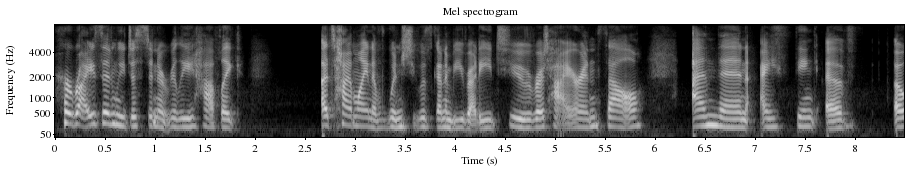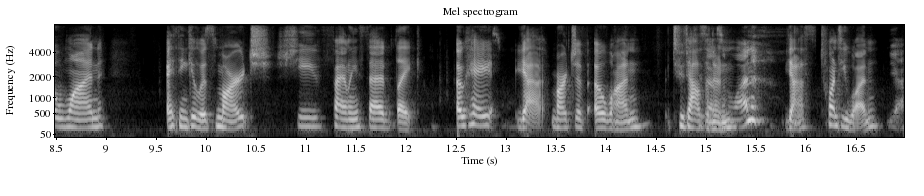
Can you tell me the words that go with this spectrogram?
horizon. We just didn't really have like a timeline of when she was going to be ready to retire and sell. And then I think of 01, I think it was March. She finally said like, okay, yeah, March of 01, 2000. 2001. Yes, 21. Yeah.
